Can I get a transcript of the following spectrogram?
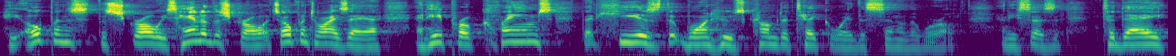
He opens the scroll. He's handed the scroll. It's open to Isaiah. And he proclaims that he is the one who's come to take away the sin of the world. And he says, Today,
